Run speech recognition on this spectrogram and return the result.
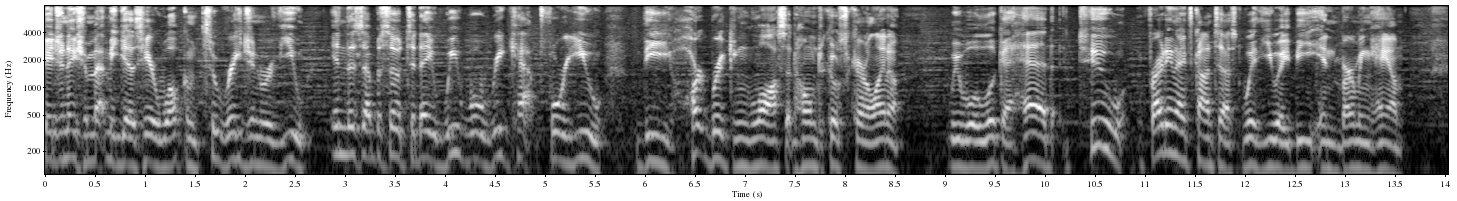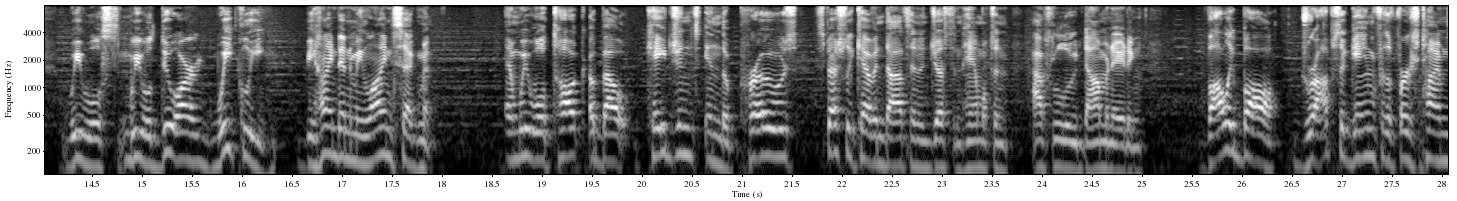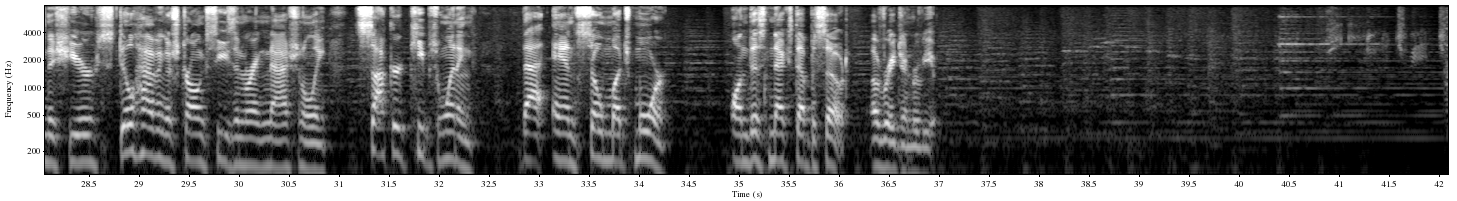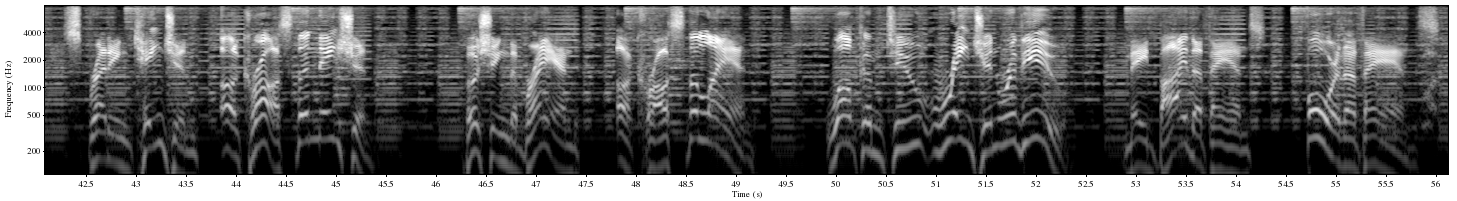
Cajun Nation, Matt Miguez here. Welcome to Rage and Review. In this episode today, we will recap for you the heartbreaking loss at home to Coastal Carolina. We will look ahead to Friday night's contest with UAB in Birmingham. We will we will do our weekly behind enemy line segment, and we will talk about Cajuns in the pros, especially Kevin Dotson and Justin Hamilton, absolutely dominating Volleyball drops a game for the first time this year, still having a strong season ranked nationally. Soccer keeps winning. That and so much more on this next episode of Rage and Review. Spreading Cajun across the nation. Pushing the brand across the land. Welcome to Rage and Review. Made by the fans for the fans.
